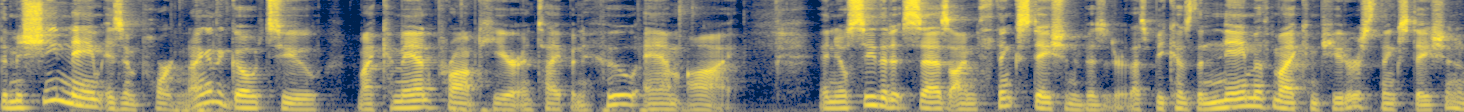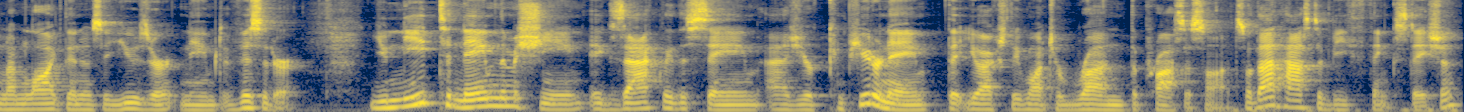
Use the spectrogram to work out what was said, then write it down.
The machine name is important. I'm going to go to my command prompt here and type in who am I? And you'll see that it says I'm ThinkStation Visitor. That's because the name of my computer is ThinkStation and I'm logged in as a user named Visitor. You need to name the machine exactly the same as your computer name that you actually want to run the process on. So that has to be ThinkStation.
